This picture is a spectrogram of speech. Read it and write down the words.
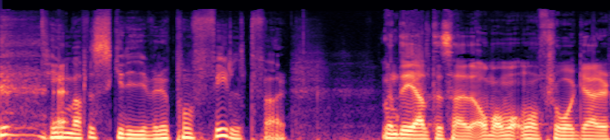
Tim, varför skriver du på en filt för? Men det är alltid så här, om, om, om man frågar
